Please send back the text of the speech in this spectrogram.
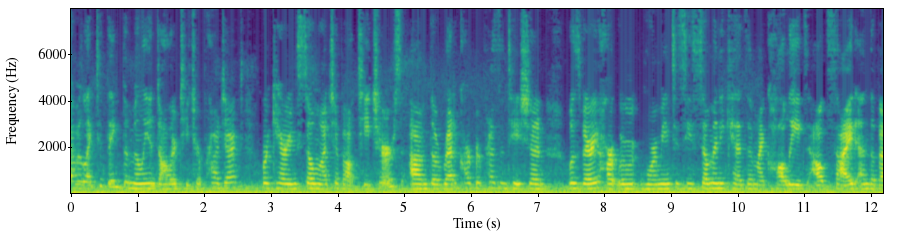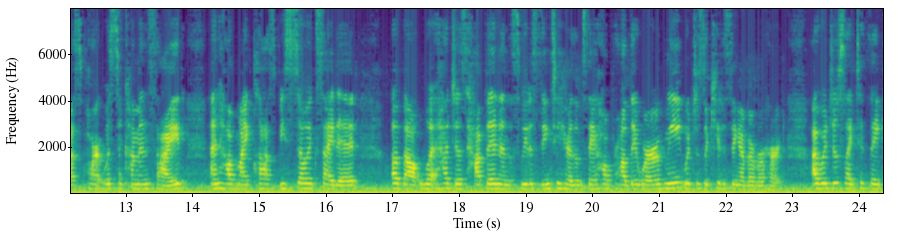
I would like to thank the Million Dollar Teacher Project for caring so much about teachers. Um, the red carpet presentation was very heartwarming to see so many kids and my colleagues outside and the best part was to come inside and have my class be so excited about what had just happened and the sweetest thing to hear them say how proud they were of me, which is the cutest thing I've ever heard. I would just like to thank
